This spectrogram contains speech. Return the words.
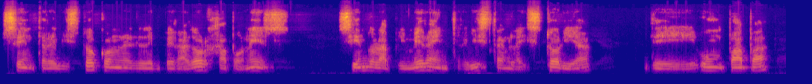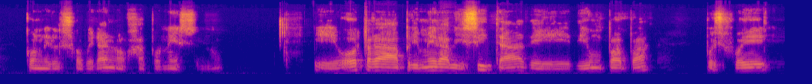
se entrevistó con el emperador japonés, siendo la primera entrevista en la historia de un papa con el soberano japonés. Eh, otra primera visita de, de, un papa pues fue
